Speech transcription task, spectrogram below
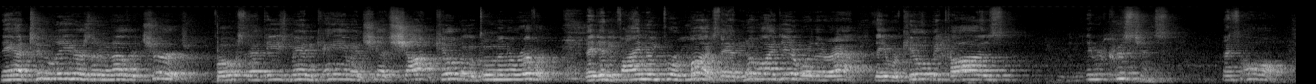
They had two leaders in another church folks, that these men came and had shot and killed them and threw them in the river. They didn't find them for months. They had no idea where they're at. They were killed because they were Christians. That's all.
